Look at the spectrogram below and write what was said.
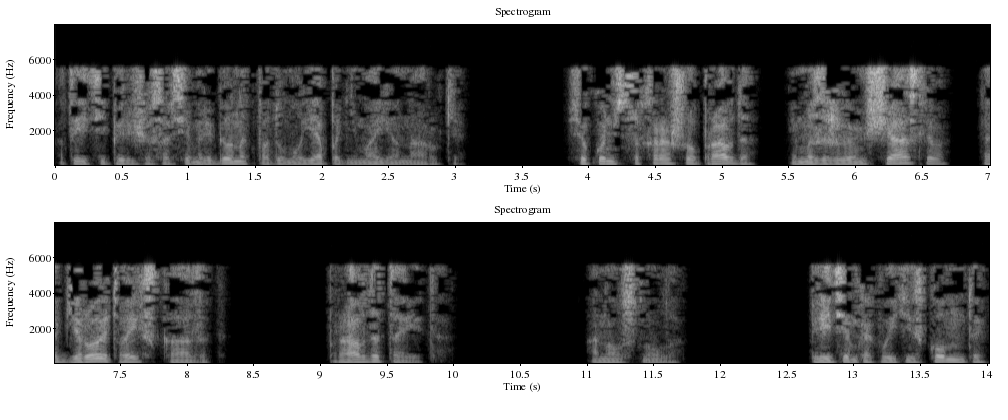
«А ты теперь еще совсем ребенок», — подумал я, поднимая ее на руки. Все кончится хорошо, правда? И мы заживем счастливо, как герои твоих сказок. Правда, Таита?» Она уснула. Перед тем, как выйти из комнаты,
